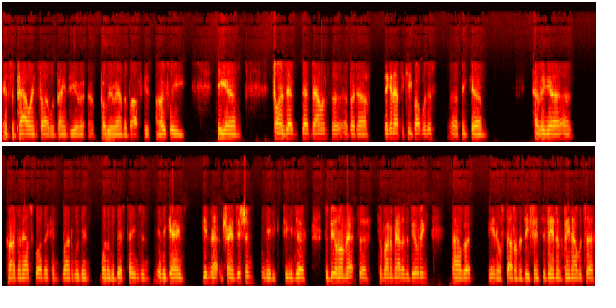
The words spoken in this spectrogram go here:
and some power inside with Baynes here, uh, probably around the basket. Hopefully, he um, finds that that balance. Uh, but uh, they're going to have to keep up with us. I think um, having a, guys on our squad that can run within one of the best teams in, in the game. Getting that in transition, we need to continue to, to build on that to, to run them out of the building. Uh, but you know, start on the defensive end of being able to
